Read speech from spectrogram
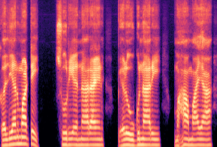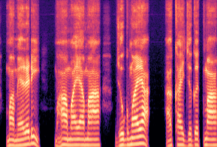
કલ્યાણ માટે સૂર્યનારાયણ, ભેળું ઉગનારી મહામાયા માં મહામાયામાં જોગમાયા, આખા જગતમાં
